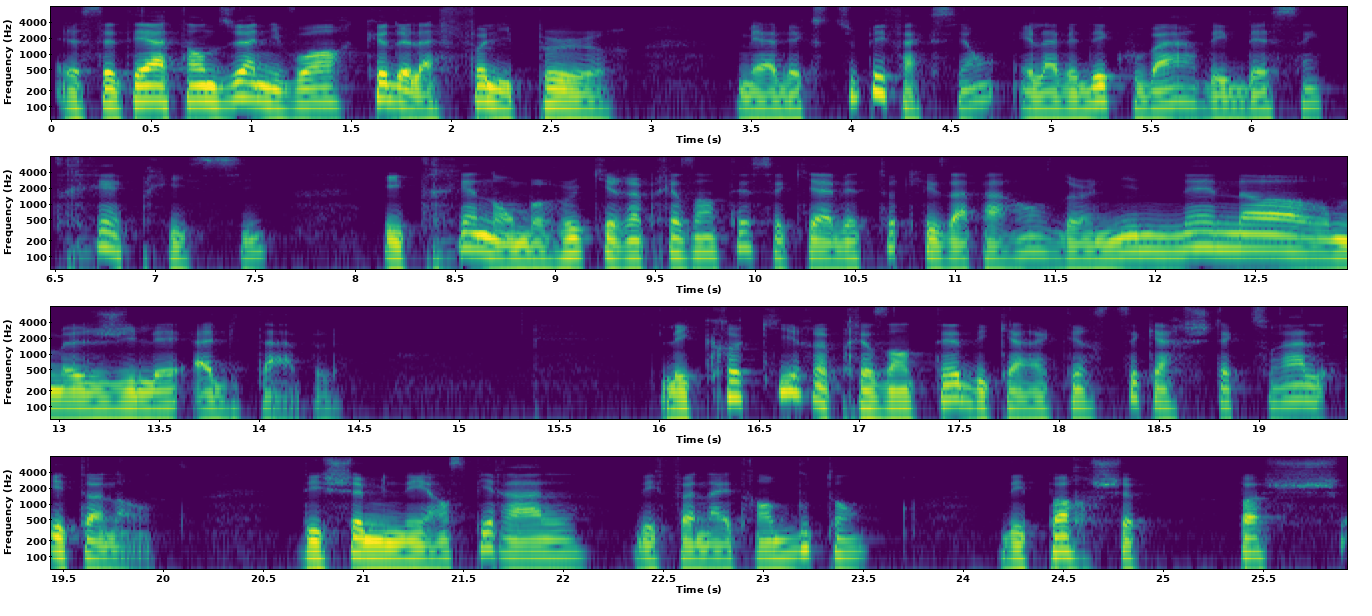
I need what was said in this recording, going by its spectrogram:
Elle s'était attendue à n'y voir que de la folie pure, mais avec stupéfaction, elle avait découvert des dessins très précis et très nombreux qui représentaient ce qui avait toutes les apparences d'un énorme gilet habitable. Les croquis représentaient des caractéristiques architecturales étonnantes, des cheminées en spirale, des fenêtres en boutons, des porches poches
